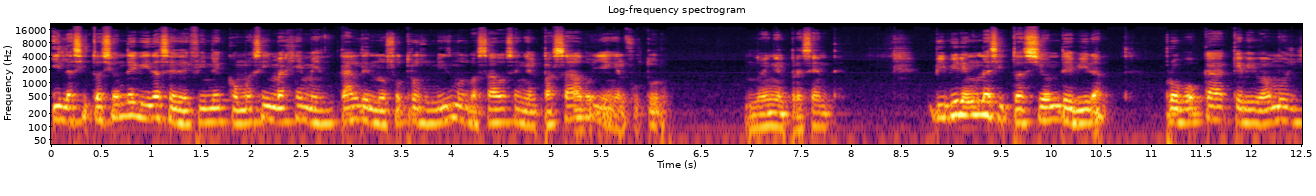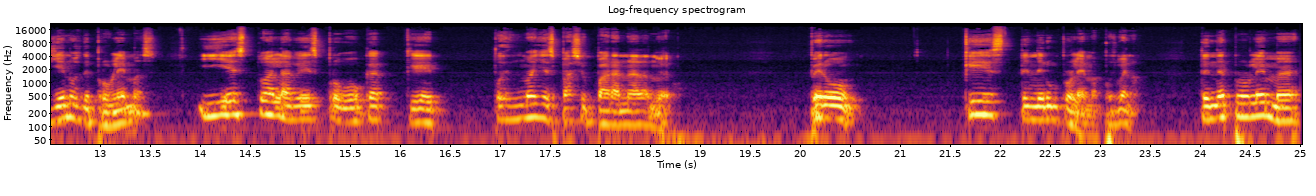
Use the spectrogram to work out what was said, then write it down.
Y la situación de vida se define como esa imagen mental de nosotros mismos basados en el pasado y en el futuro, no en el presente. Vivir en una situación de vida provoca que vivamos llenos de problemas y esto a la vez provoca que pues no hay espacio para nada nuevo. Pero, ¿qué es tener un problema? Pues bueno, tener problema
